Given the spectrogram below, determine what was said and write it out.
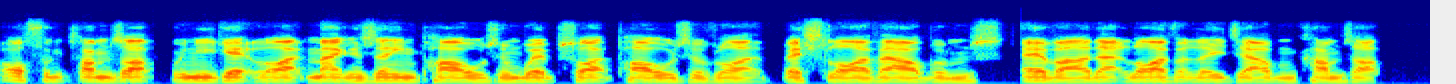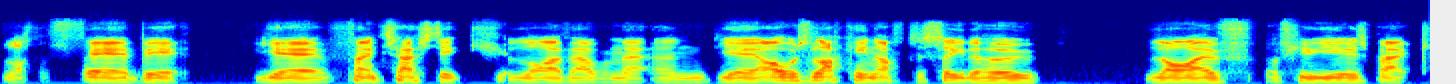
often comes up when you get like magazine polls and website polls of like best live albums ever. That live at Leeds album comes up like a fair bit. Yeah, fantastic live album that, and yeah, I was lucky enough to see the Who live a few years back,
